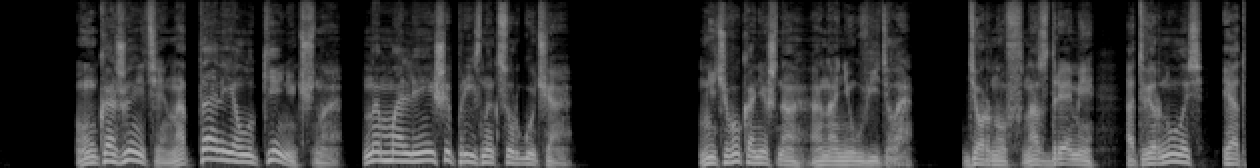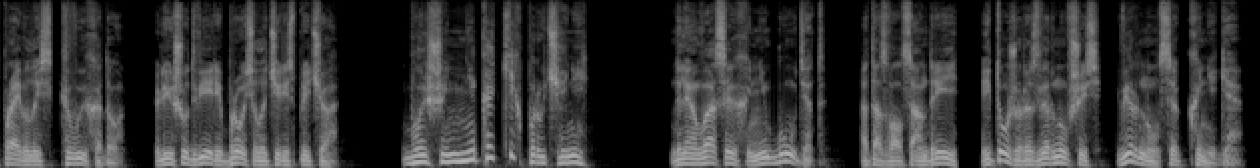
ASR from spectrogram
«Укажите, Наталья Лукинична, на малейший признак сургуча». Ничего, конечно, она не увидела. Дернув ноздрями, отвернулась и отправилась к выходу. Лишь у двери бросила через плечо. «Больше никаких поручений». «Для вас их не будет», — отозвался Андрей и тоже, развернувшись, вернулся к книге.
